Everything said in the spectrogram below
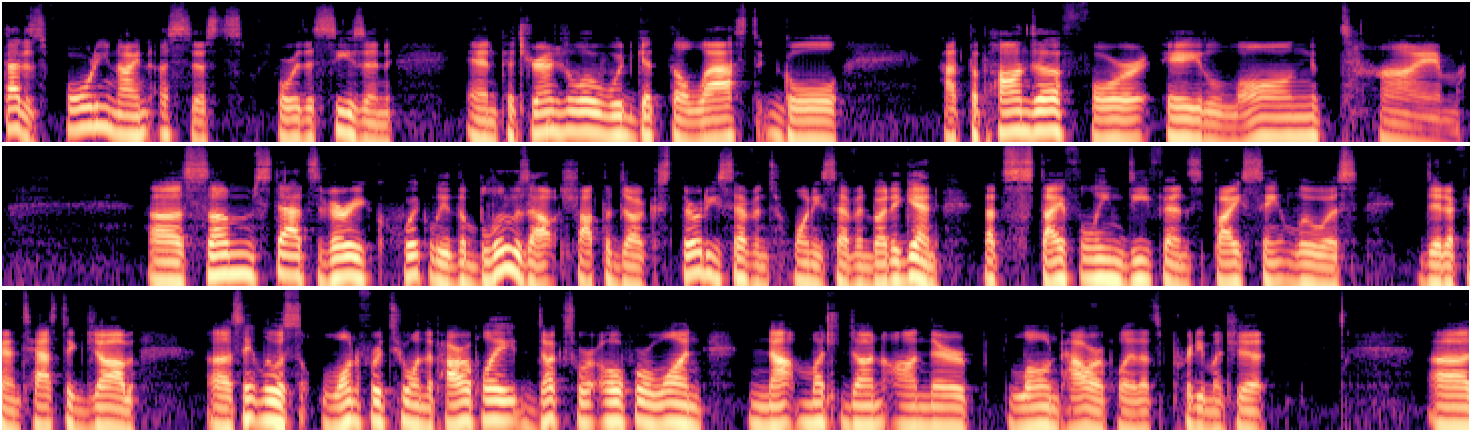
That is 49 assists for the season. And Pietrangelo would get the last goal at the Ponda for a long time. Uh, some stats very quickly. The Blues outshot the Ducks 37 27, but again, that stifling defense by St. Louis did a fantastic job. Uh, St. Louis 1 for 2 on the power play. Ducks were 0 for 1. Not much done on their lone power play. That's pretty much it. Uh,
